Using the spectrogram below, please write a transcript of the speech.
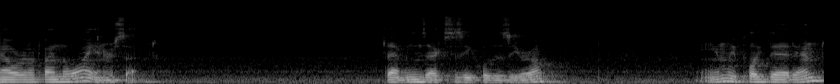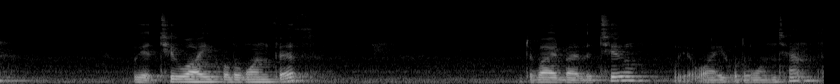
Now we're going to find the y-intercept. That means x is equal to 0. And we plug that in. We get 2y equal to 1 fifth. Divide by the 2, we get y equal to 1 tenth.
